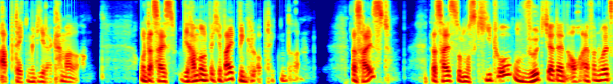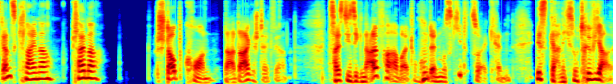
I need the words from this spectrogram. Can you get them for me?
abdecken mit jeder Kamera. Und das heißt, wir haben irgendwelche Weitwinkeloptiken dran. Das heißt, das heißt, so ein Moskito wird ja dann auch einfach nur als ganz kleiner, kleiner Staubkorn da dargestellt werden. Das heißt, die Signalverarbeitung, um den Moskito zu erkennen, ist gar nicht so trivial.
